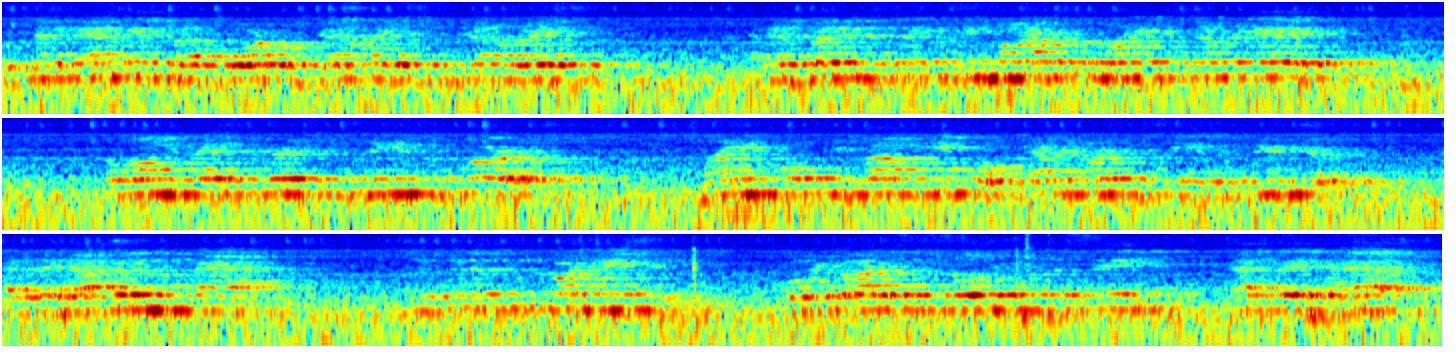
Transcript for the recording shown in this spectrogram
which has animated us war from generation to generation, and has been a distinguishing mark of the Marines in every age. So long as that spirit continues to flourish, Marines will be found equal every emergency in the future, as they have been in the past. The citizens of our nation will regard us as soldiers of the sea, as they have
